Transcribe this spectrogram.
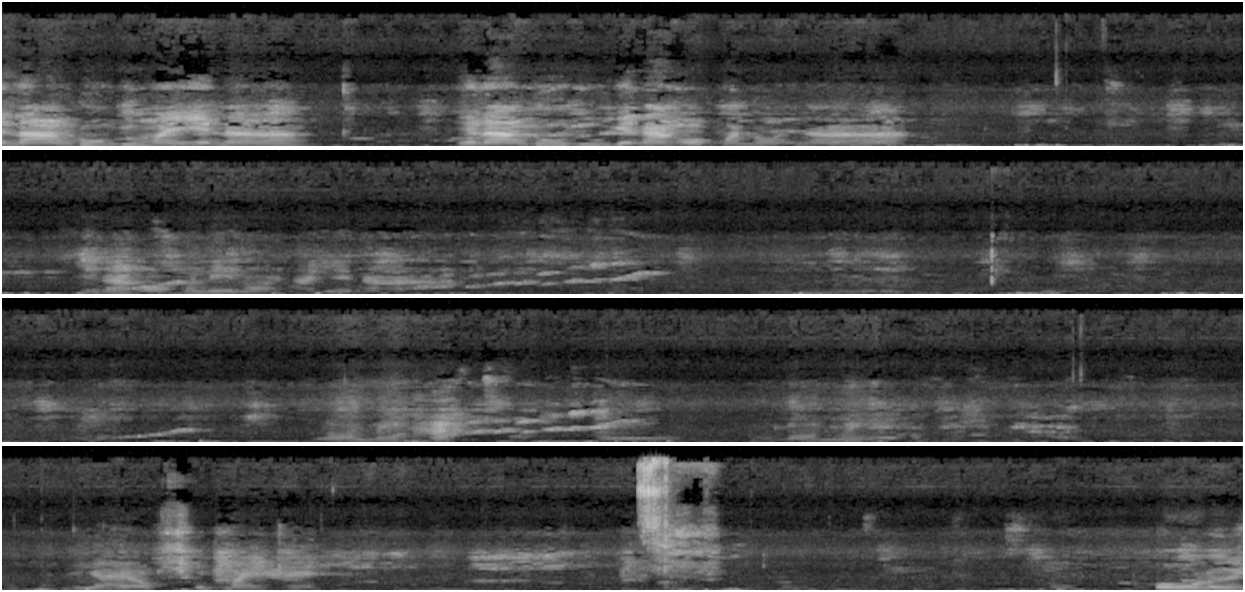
ยายนางดูอยู่ไหมยายนางยายนางดูอยู่ยายนางออกมาหน่อยนะยายนางออกมานี่หน่อยนะยายนางร้อนไหมคะร้อนไหมยวยายเอาชุดใหม่ให้โป้เลย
